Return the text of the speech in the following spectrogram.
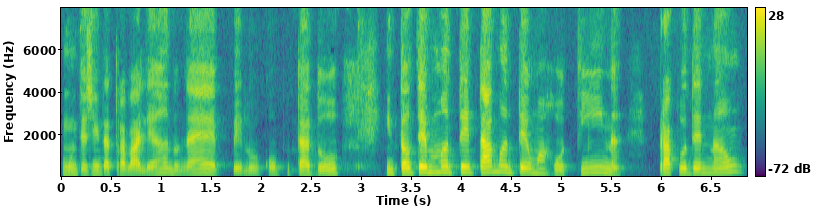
Muita gente está trabalhando, né, pelo computador. Então, ter, tentar manter uma rotina para poder não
